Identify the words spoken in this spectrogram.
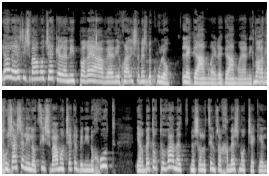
יאללה, יש לי 700 שקל, אני אתפרע ואני יכולה להשתמש בכולו. לגמרי, לגמרי. כלומר, תמיד... התחושה שלי להוציא 700 שקל בנינוחות, היא הרבה יותר טובה מאשר להוציא למשל 500 שקל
